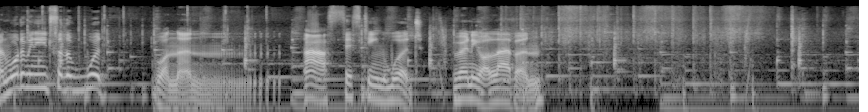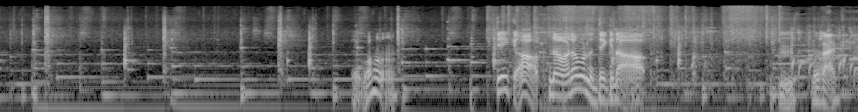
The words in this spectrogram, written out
And what do we need for the wood one then? Ah, 15 wood. We've only got 11. Wait, what? Dig up? No, I don't want to dig it up. Hmm, okay.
